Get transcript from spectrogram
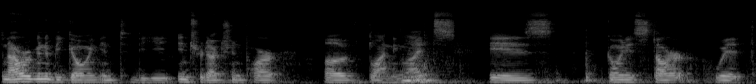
So now we're going to be going into the introduction part of Blinding mm-hmm. Lights is going to start with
